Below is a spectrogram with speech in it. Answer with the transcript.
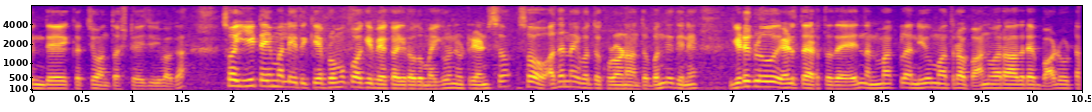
ಪಿಂದೆ ಕಚ್ಚುವಂಥ ಸ್ಟೇಜ್ ಇವಾಗ. ಸೊ ಈ ಟೈಮಲ್ಲಿ ಇದಕ್ಕೆ ಪ್ರಮುಖವಾಗಿ ಬೇಕಾಗಿರೋದು ಮೈಕ್ರೋನ್ಯೂಟ್ರಿಯೆಂಟ್ಸ್ ಸೊ ಅದನ್ನು ಇವತ್ತು ಕೊಡೋಣ ಅಂತ ಬಂದಿದ್ದೀನಿ. ಗಿಡಗಳು ಹೇಳ್ತಾ ಇರ್ತದೆ, ನನ್ನ ಮಕ್ಕಳ ನೀವು ಮಾತ್ರ ಭಾನುವಾರ ಆದರೆ ಬಾಡೂಟ,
